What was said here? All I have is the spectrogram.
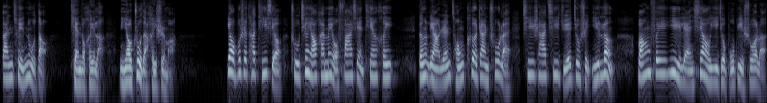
干脆怒道：“天都黑了，你要住在黑市吗？”要不是他提醒，楚清瑶还没有发现天黑。等两人从客栈出来，七杀七绝就是一愣。王妃一脸笑意，就不必说了。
